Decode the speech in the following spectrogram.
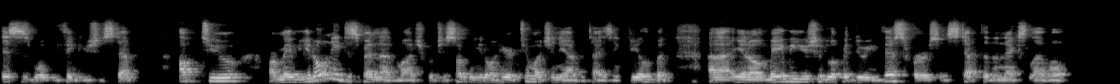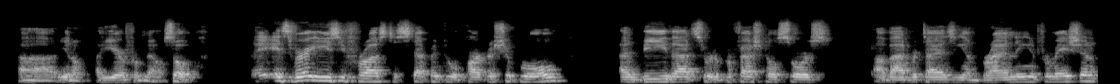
this is what we think you should step up to, or maybe you don't need to spend that much, which is something you don't hear too much in the advertising field. But uh, you know, maybe you should look at doing this first and step to the next level. Uh, you know, a year from now. So it's very easy for us to step into a partnership role and be that sort of professional source of advertising and branding information.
